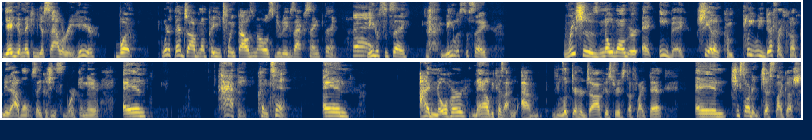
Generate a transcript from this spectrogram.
yeah, you're making your salary here, but what if that job won't pay you twenty thousand dollars to do the exact same thing? Needless to say, needless to say, Risha is no longer at eBay. She had a completely different company that I won't say because she's working there, and happy, content. And I know her now because I, I've looked at her job history and stuff like that. And she started just like us.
